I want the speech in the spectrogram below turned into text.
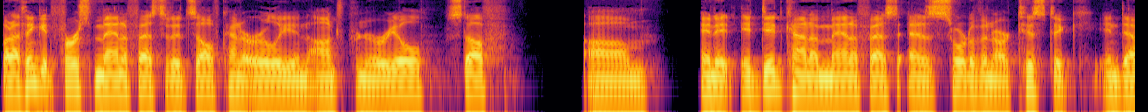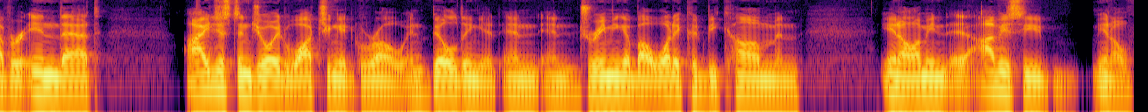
But I think it first manifested itself kind of early in entrepreneurial stuff, um, and it it did kind of manifest as sort of an artistic endeavor in that I just enjoyed watching it grow and building it and and dreaming about what it could become and you know, I mean, obviously, you know,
